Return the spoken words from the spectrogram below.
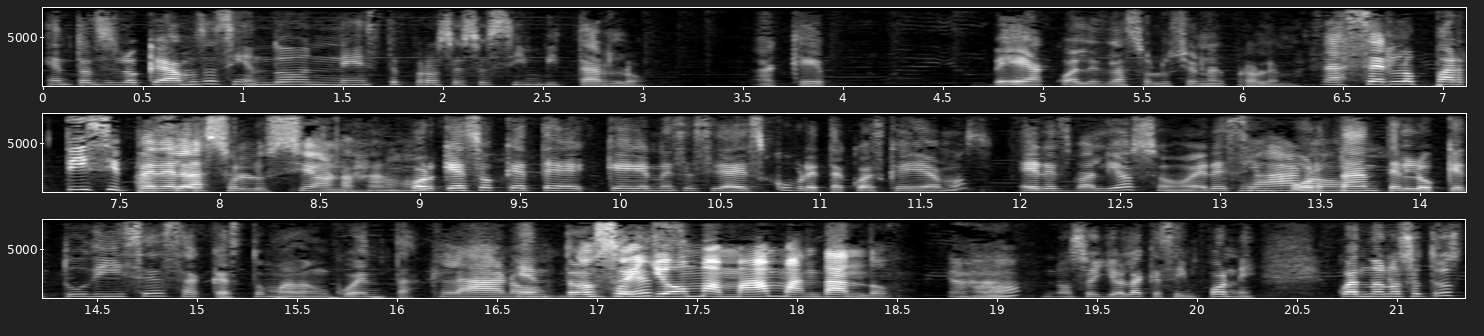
Entonces lo que vamos haciendo en este proceso es invitarlo a que vea cuál es la solución al problema. Hacerlo partícipe de la solución. Ajá, ¿no? Porque eso que te, qué necesidades cubre, ¿te acuerdas que digamos? Eres valioso, eres Claro. importante, lo que tú dices acá es tomado en cuenta. Claro. no Entonces- soy yo mamá mandando. Ajá, ¿no? soy yo la que se impone. Cuando nosotros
